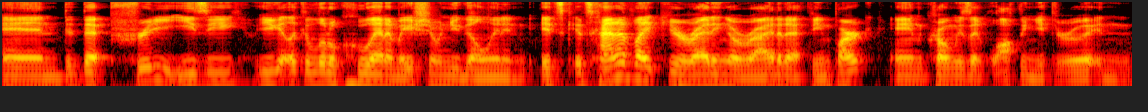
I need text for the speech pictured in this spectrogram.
and did that pretty easy. You get like a little cool animation when you go in, and it's it's kind of like you're riding a ride at a theme park, and Chromie's like walking you through it, and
